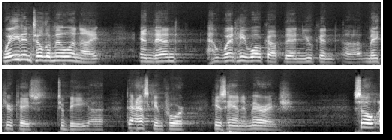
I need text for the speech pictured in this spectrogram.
wait until the middle of the night. And then when he woke up, then you can uh, make your case to be, uh, to ask him for his hand in marriage. So,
